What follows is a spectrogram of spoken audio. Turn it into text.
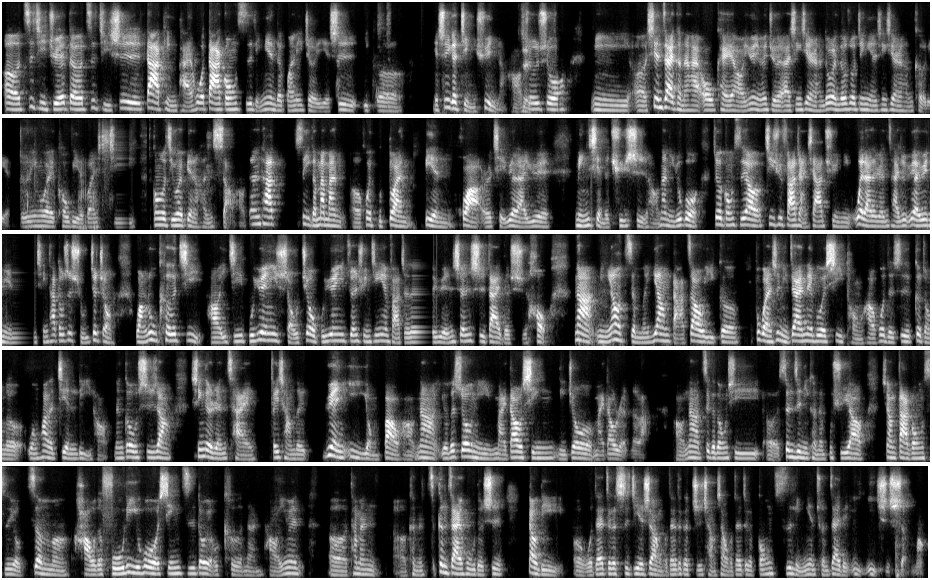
呃自己觉得自己是大品牌或大公司里面的管理者，也是一个也是一个警讯呐。哈，就是说你呃现在可能还 OK 哈，因为你会觉得哎新鲜人，很多人都说今年新鲜人很可怜，就是因为 COVID 的关系，工作机会变得很少哈，但是他。是一个慢慢呃会不断变化，而且越来越明显的趋势哈。那你如果这个公司要继续发展下去，你未来的人才就越来越年轻，他都是属于这种网络科技好，以及不愿意守旧、不愿意遵循经验法则的原生世代的时候，那你要怎么样打造一个，不管是你在内部的系统哈，或者是各种的文化的建立哈，能够是让新的人才非常的。愿意拥抱哈，那有的时候你买到心，你就买到人了啦。好，那这个东西，呃，甚至你可能不需要像大公司有这么好的福利或薪资都有可能。好，因为呃，他们呃可能更在乎的是，到底呃我在这个世界上，我在这个职场上，我在这个公司里面存在的意义是什么？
